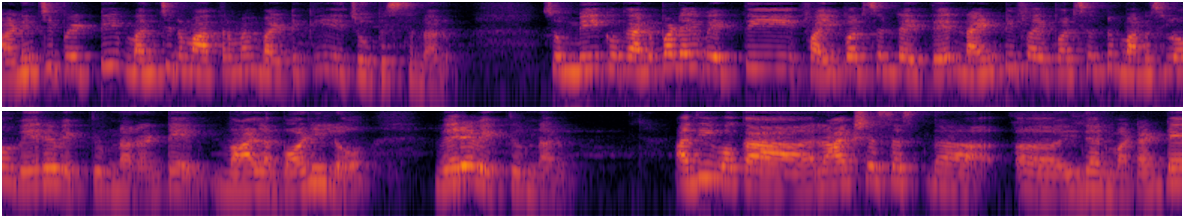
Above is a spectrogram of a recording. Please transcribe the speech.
అణిచిపెట్టి మంచిని మాత్రమే బయటికి చూపిస్తున్నారు. సో మీకు కనపడే వ్యక్తి ఫైవ్ పర్సెంట్ అయితే నైంటీ ఫైవ్ పర్సెంట్ మనసులో వేరే వ్యక్తి ఉన్నారు. అంటే వాళ్ళ బాడీలో వేరే వ్యక్తి ఉన్నారు. అది ఒక రాక్షస ఇది ఇదనమాట అంటే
